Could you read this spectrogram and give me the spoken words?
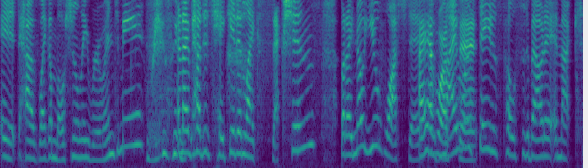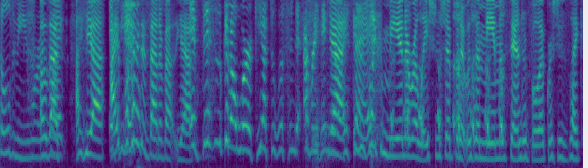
it has like emotionally ruined me. Really? And I've had to take it in like sections. But I know you've watched it. I have watched My it. Worst Date is posted about it, and that killed me. Where Oh, that's like, uh, yeah. I posted that about yeah. if this is gonna work, you have to listen to everything Yeah, that I say. it was like me in a relationship, and it was a meme of Sandra Bullock where she's like,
